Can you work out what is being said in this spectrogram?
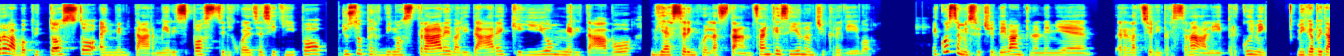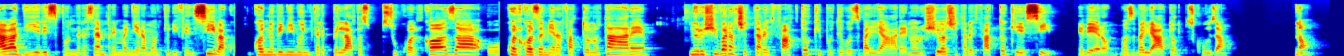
Provavo piuttosto a inventarmi risposte di qualsiasi tipo, giusto per dimostrare e validare che io meritavo di essere in quella stanza, anche se io non ci credevo. E questo mi succedeva anche nelle mie relazioni personali, per cui mi, mi capitava di rispondere sempre in maniera molto difensiva quando venivo interpellata su qualcosa o qualcosa mi era fatto notare. Non riuscivo ad accettare il fatto che potevo sbagliare, non riuscivo ad accettare il fatto che sì, è vero, ho sbagliato, scusa. No,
